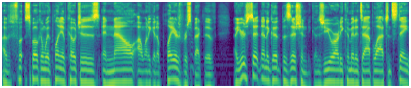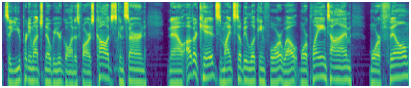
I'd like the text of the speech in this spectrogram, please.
I've f- spoken with plenty of coaches, and now I want to get a player's perspective. Now, you're sitting in a good position because you already committed to Appalachian State, so you pretty much know where you're going as far as college is concerned. Now, other kids might still be looking for, well, more playing time, more film,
